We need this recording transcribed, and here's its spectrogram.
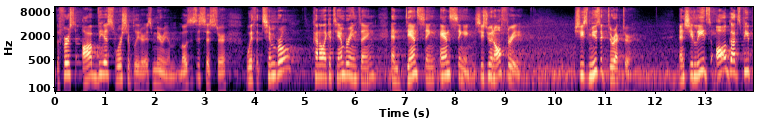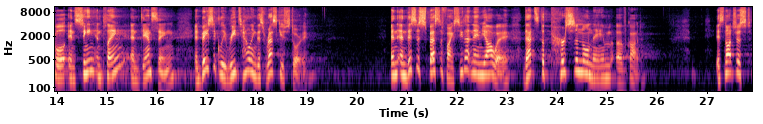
The first obvious worship leader is Miriam, Moses' sister, with a timbrel, kind of like a tambourine thing, and dancing and singing. She's doing all three. She's music director, and she leads all God's people in singing and playing and dancing, and basically retelling this rescue story. And, and this is specifying, see that name Yahweh? That's the personal name of God. It's not just,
